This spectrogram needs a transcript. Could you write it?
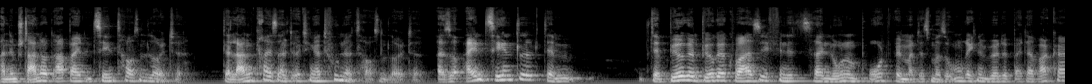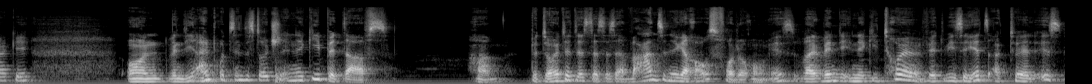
An dem Standort arbeiten 10.000 Leute. Der Landkreis Altötting hat 100.000 Leute. Also ein Zehntel der, der Bürgerinnen und Bürger quasi findet seinen Lohn und Brot, wenn man das mal so umrechnen würde, bei der Wacker AG. Und wenn die ein Prozent des deutschen Energiebedarfs haben, bedeutet das, dass es eine wahnsinnige Herausforderung ist, weil wenn die Energie teuer wird, wie sie jetzt aktuell ist,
